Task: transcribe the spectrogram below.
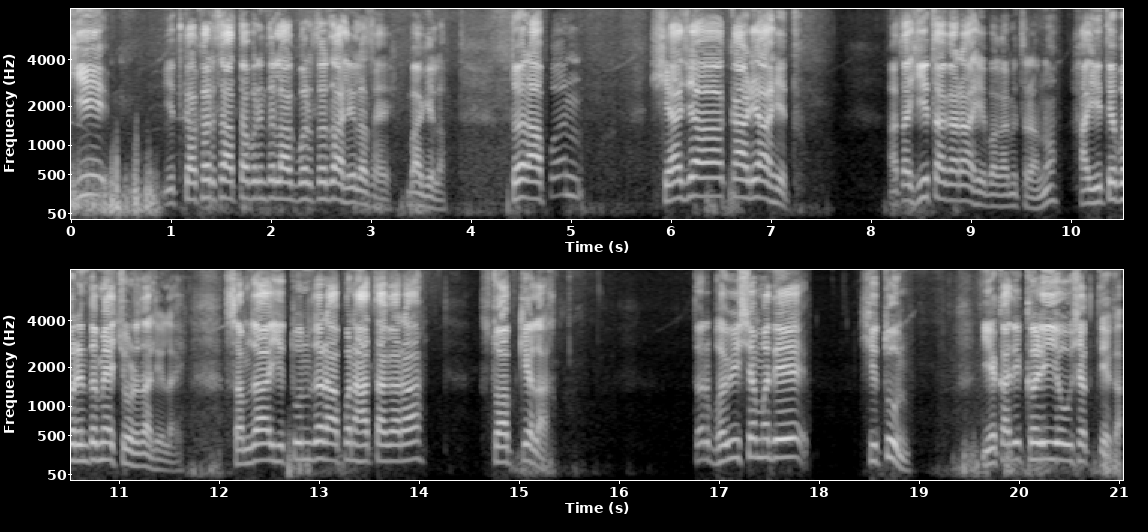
की इतका खर्च आतापर्यंत लागभर तर झालेलाच आहे बागेला. तर आपण ह्या ज्या काड्या आहेत आता ही तगारा आहे बघा मित्रांनो. हा इथेपर्यंत मॅच्युअर झालेला आहे. समजा इथून जर आपण हा तगारा स्टॉप केला तर भविष्यामध्ये हिथून एखादी कळी येऊ शकते का?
